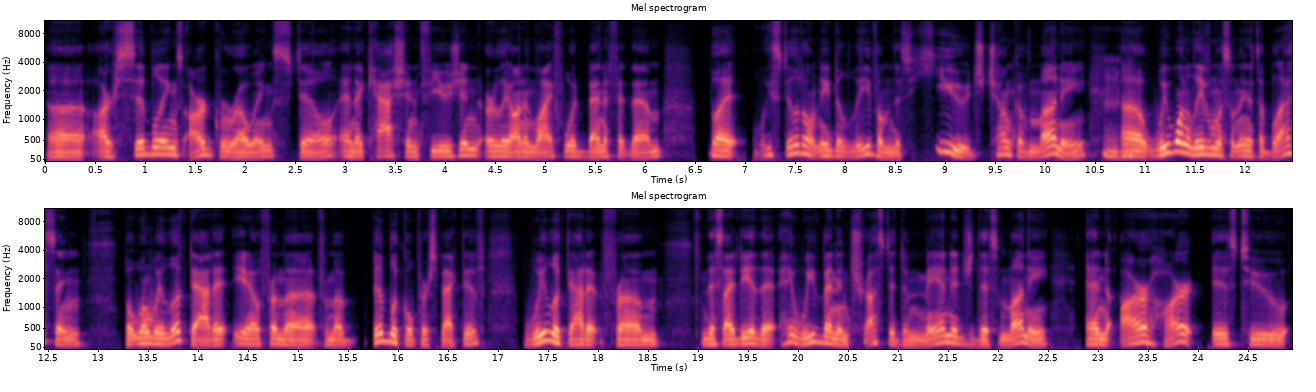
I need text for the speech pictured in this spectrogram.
Uh, our siblings are growing still, and a cash infusion early on in life would benefit them but we still don't need to leave them this huge chunk of money. Mm-hmm. Uh, we want to leave them with something that's a blessing. But when we looked at it, you know, from a from a biblical perspective, we looked at it from this idea that hey, we've been entrusted to manage this money, and our heart is to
